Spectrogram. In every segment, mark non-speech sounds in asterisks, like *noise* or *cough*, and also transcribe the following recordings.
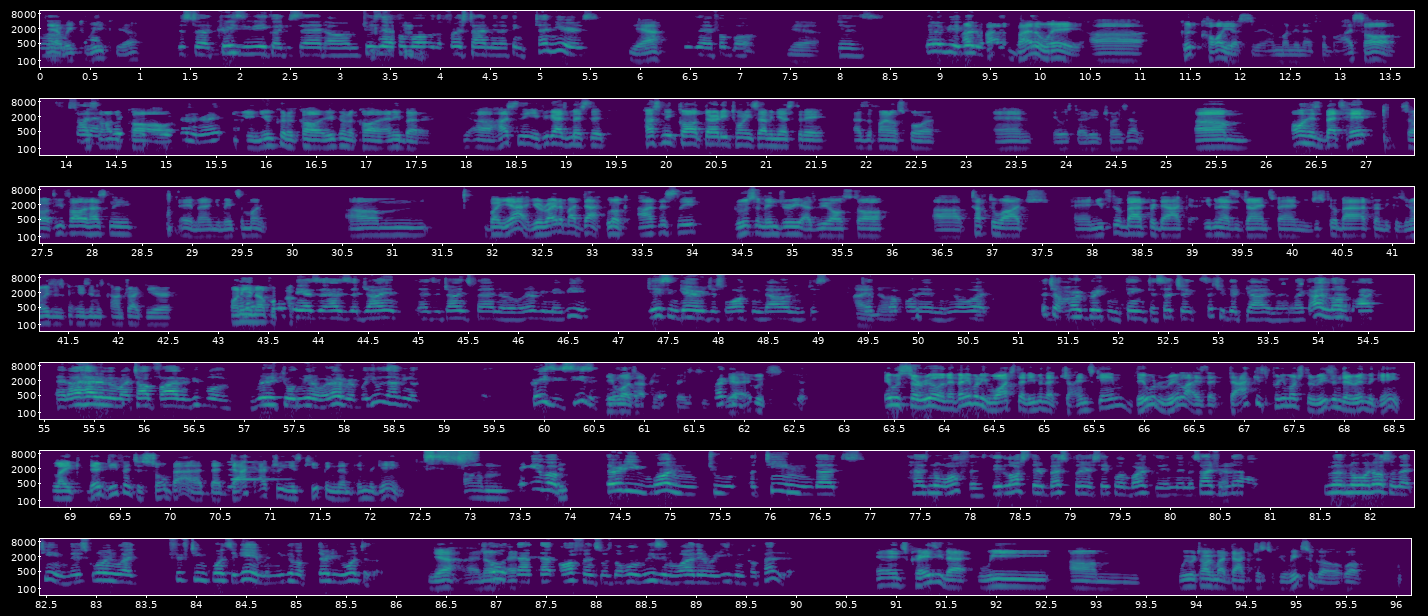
Um, yeah, week to week, yeah. Just a crazy week, like you said. Um, Tuesday night football for the first time in I think ten years. Yeah. Tuesday night football. Yeah. Which is gonna be a good by, one. By, by the way, uh, good call yesterday on Monday Night Football. I saw. Saw I saw the call. Right? I mean, you could have called. You couldn't have called it any better. Uh, Husni, if you guys missed it, Husni called 30-27 yesterday as the final score, and it was 30 to 27. Um, all his bets hit. So if you followed Husni, hey man, you made some money. Um, but yeah, you're right about Dak. Look, honestly, gruesome injury as we all saw. Uh, tough to watch, and you feel bad for Dak. Even as a Giants fan, you just feel bad for him because you know he's he's in his contract year. Funny enough, as as a Giant as a Giants fan or whatever you may be, Jason Garrett just walking down and just up on him. And you know what? Such a heartbreaking thing to such a such a good guy, man. Like I love yeah. Dak, and I had him in my top five, and people ridiculed me or whatever. But he was having a crazy season. He, he was, was having a crazy season. Record. Yeah, it was. It was surreal, and if anybody watched that, even that Giants game, they would realize that Dak is pretty much the reason they're in the game. Like their defense is so bad that Dak actually is keeping them in the game. Um, they gave up 31 to a team that's has no offense. They lost their best player, Saquon Barkley, and then aside from yeah. that, you have no one else on that team. They're scoring like 15 points a game, and you give up 31 to them. Yeah, I know. that that offense was the whole reason why they were even competitive. And it's crazy that we um we were talking about Dak just a few weeks ago. Well,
